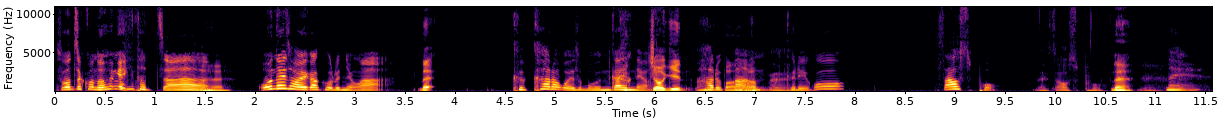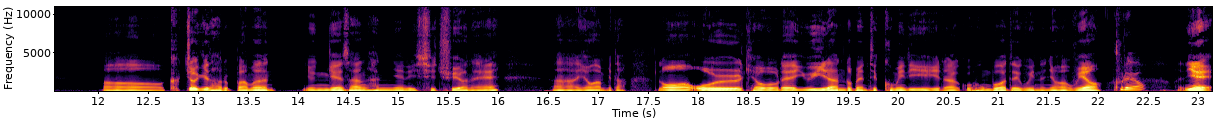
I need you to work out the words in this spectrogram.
두 번째 코너 흥행 타짜. 네. 오늘 저희가 고른 영화. 네. 극하라고 해서 뭔가 했네요. 극적인 하룻밤. 하룻밤. 네. 그리고 사우스포. 네, 사우스포. 네. 네. 어, 극적인 하룻밤은 윤계상 한예리 씨 주연의 아, 영화입니다. 어, 올 겨울에 유일한 로맨틱 코미디라고 홍보가 되고 있는 영화고요. 그래요? 예,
